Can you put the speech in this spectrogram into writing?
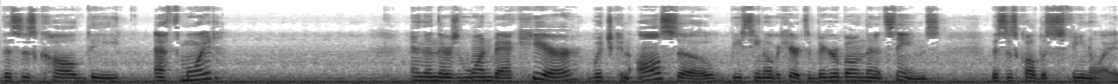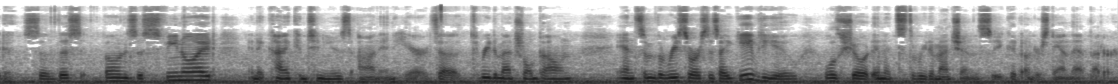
this is called the ethmoid. And then there's one back here, which can also be seen over here. It's a bigger bone than it seems. This is called the sphenoid. So this bone is a sphenoid and it kind of continues on in here. It's a three-dimensional bone and some of the resources I gave to you will show it in its three dimensions so you could understand that better.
